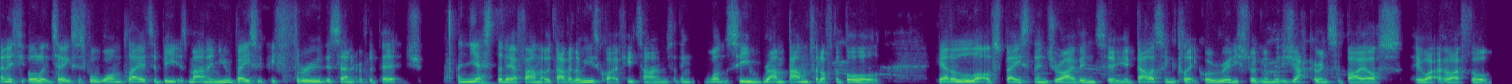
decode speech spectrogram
and if all it takes is for one player to beat his man, and you're basically through the centre of the pitch. And yesterday, I found that with David Luiz quite a few times. I think once he ran Bamford off the ball, he had a lot of space to then drive into. You know, Dallas and Klich were really struggling with Xhaka and Ceballos, who I, who I thought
